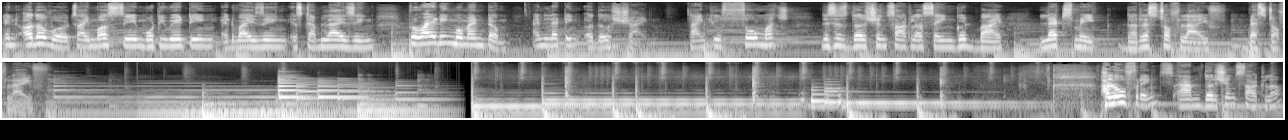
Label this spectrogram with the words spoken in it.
In other words, I must say motivating, advising, stabilizing, providing momentum, and letting others shine. Thank you so much. This is Darshan Sakla saying goodbye. Let's make the rest of life best of life. Hello, friends. I'm Darshan Sakla.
